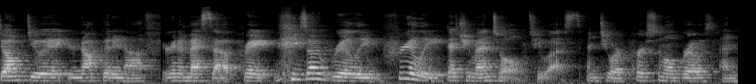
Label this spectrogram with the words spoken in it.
don't do it, you're not good enough, you're gonna mess up, right? These are really, really detrimental to us and to our personal growth and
